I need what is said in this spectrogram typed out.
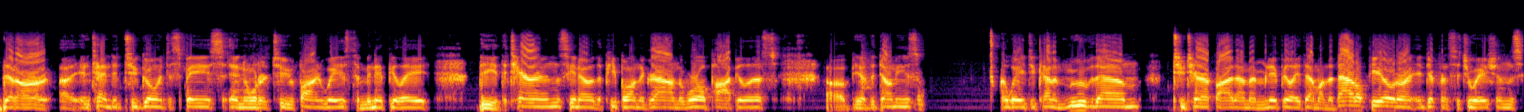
that are uh, intended to go into space in order to find ways to manipulate the the Terrans, you know, the people on the ground, the world populace, uh, you know, the dummies a way to kind of move them, to terrify them, and manipulate them on the battlefield or in different situations.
